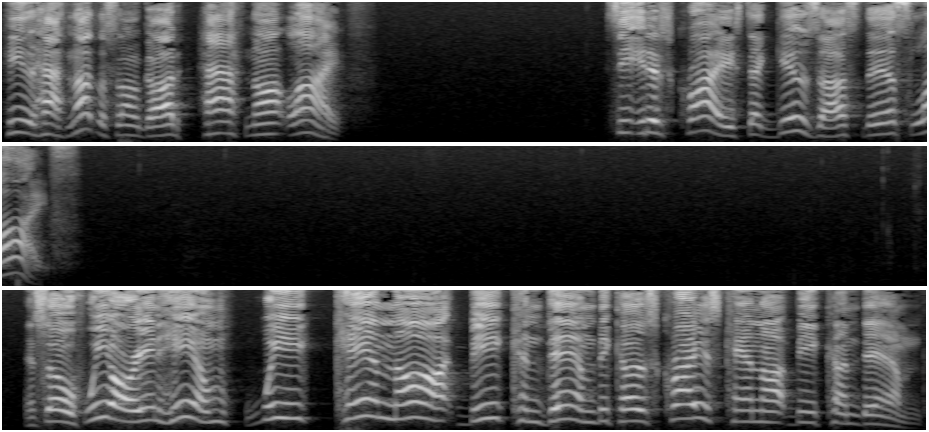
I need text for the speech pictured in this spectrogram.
He that hath not the Son of God hath not life. See, it is Christ that gives us this life. And so, if we are in Him, we cannot be condemned because Christ cannot be condemned.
